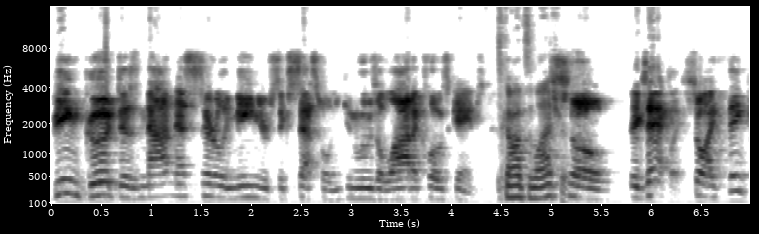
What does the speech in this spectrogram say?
being good does not necessarily mean you're successful. You can lose a lot of close games. Wisconsin last year. So exactly. So I think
